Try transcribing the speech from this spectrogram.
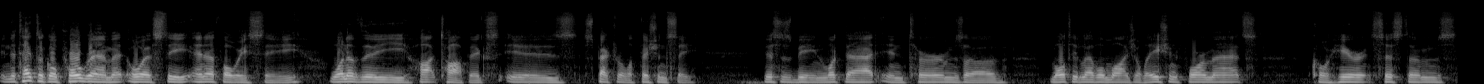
In the technical program at OFC and NFOEC, one of the hot topics is spectral efficiency. This is being looked at in terms of multi-level modulation formats, coherent systems,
